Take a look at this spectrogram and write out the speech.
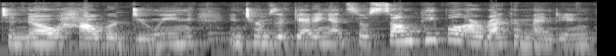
to know how we're doing in terms of getting it. So some people are recommending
